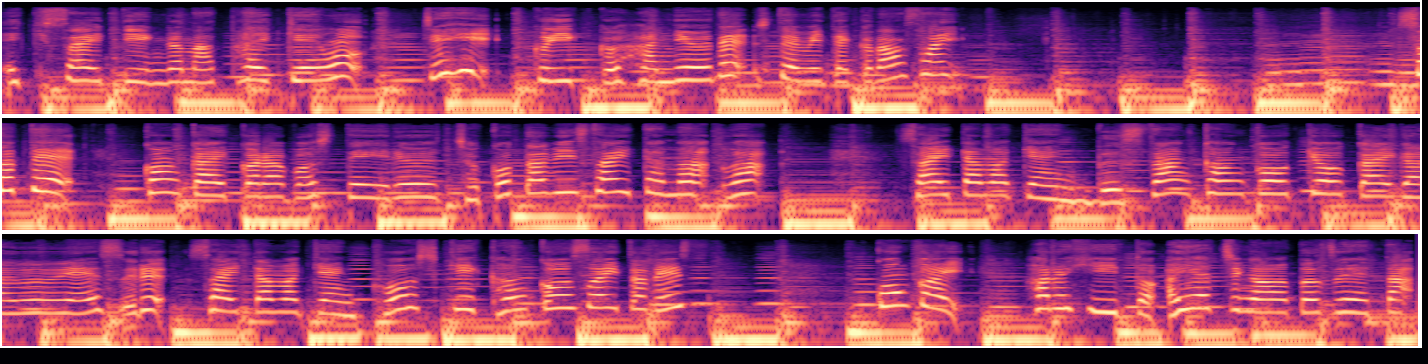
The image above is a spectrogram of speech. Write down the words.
ーエキサイティングな体験をぜひクイック羽生でしてみてください。さて今回コラボしているチョコ旅埼玉は埼玉県物産観光協会が運営する埼玉県公式観光サイトです。今回ハルヒーとあやちが訪れた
